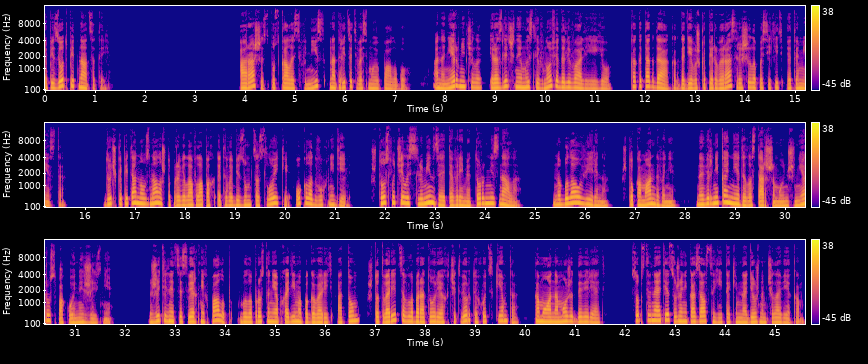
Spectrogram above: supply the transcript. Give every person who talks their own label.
Speaker 1: Эпизод 15. Араши спускалась вниз на 38-ю палубу. Она нервничала, и различные мысли вновь одолевали ее, как и тогда, когда девушка первый раз решила посетить это место. Дочь капитана узнала, что провела в лапах этого безумца слойки около двух недель. Что случилось с Люмин за это время, Торн не знала, но была уверена, что командование наверняка не дало старшему инженеру спокойной жизни. Жительнице с верхних палуб было просто необходимо поговорить о том, что творится в лабораториях четвертой хоть с кем-то, кому она может доверять. Собственный отец уже не казался ей таким надежным человеком.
